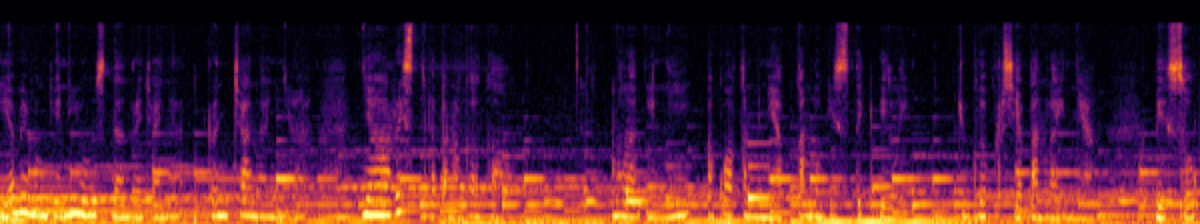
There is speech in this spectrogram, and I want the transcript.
dia memang jenius dan rencananya, rencananya nyaris tidak pernah gagal. Malam ini aku akan menyiapkan logistik Ili, juga persiapan lainnya. Besok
